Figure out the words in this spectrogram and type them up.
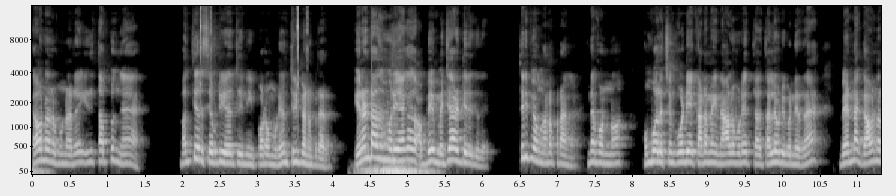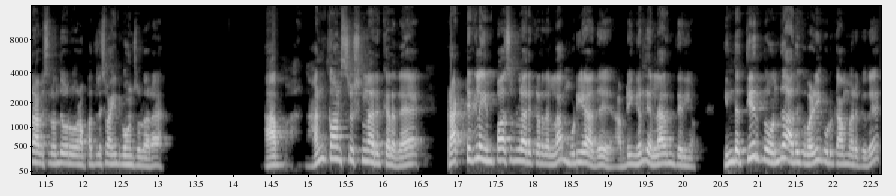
கவர்னர் முன்னாரு இது தப்புங்க. மத்திய அரசு எப்படி எடுத்து நீ போட முடியும்னு திருப்பி அனுப்புறாரு. இரண்டாவது முறையாக அப்படியே மெஜாரிட்டி இருக்குது. திருப்பி அவங்க அனுப்புறாங்க. என்ன பண்ணணும்? ஒன்பது லட்சம் கோடியை கடனை நாலு முறையை த- தள்ளுபடி பண்ணிடுறேன். வேணா கவர்னர் ஆஃபீஸில் வந்து ஒரு ஒரு பத்து லட்சம் வாங்கிட்டு போகணும்னு சொல்லுவாரா? அன்கான்ஸ்டியூஷனலாக இருக்கிறத ப்ராக்டிக்கலாக இம்பாசிபிளாக இருக்கிறதெல்லாம் முடியாது அப்படிங்கிறது எல்லாருக்கும் தெரியும். இந்த தீர்ப்பு வந்து அதுக்கு வழி கொடுக்காம இருக்குது.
